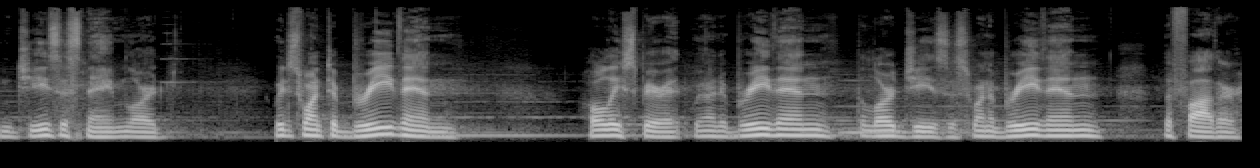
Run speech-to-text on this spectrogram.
In Jesus' name, Lord, we just want to breathe in Holy Spirit. We want to breathe in the Lord Jesus. We want to breathe in the Father.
